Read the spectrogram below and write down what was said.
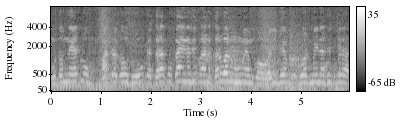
હું તમને એટલું માત્ર કહું છું કે કરાતું કાંઈ નથી, પણ આને કરવાનું હું એમ કહું. હજી બે દોઢ મહિનાથી તો બધા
